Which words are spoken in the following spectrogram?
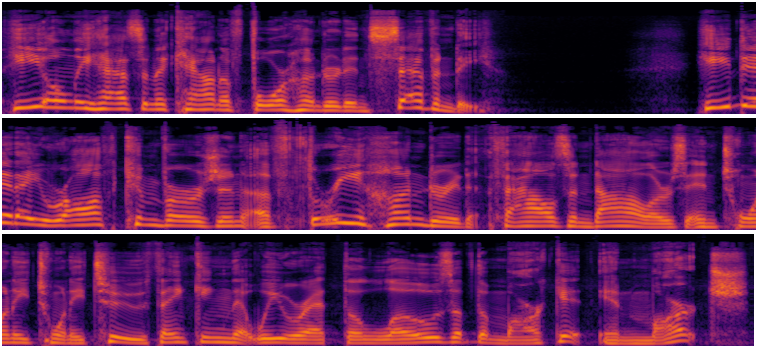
he only has an account of 470. He did a Roth conversion of $300,000 in 2022, thinking that we were at the lows of the market in March.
